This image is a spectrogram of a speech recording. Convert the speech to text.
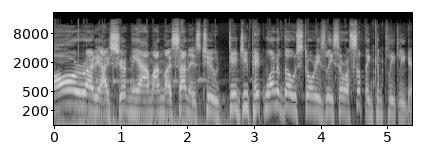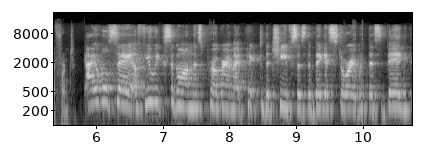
Alrighty, I certainly am, and my son is too. Did you pick one of those stories, Lisa, or something completely different? I will say a few weeks ago on this program, I picked the Chiefs as the biggest story with this big,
